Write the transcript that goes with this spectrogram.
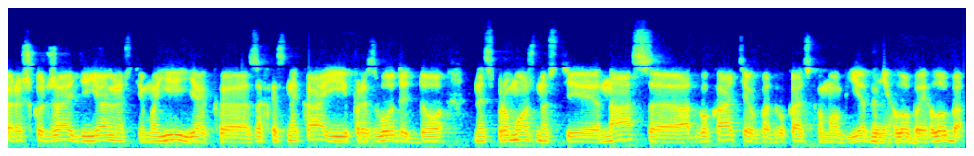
перешкоджає діяльності моїй як е, захисника і призводить до неспроможності нас, е, адвокатів в адвокатському об'єднанні Глоба і Глоба,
